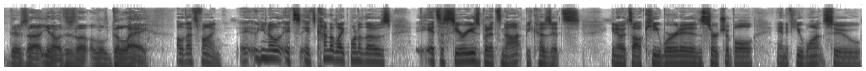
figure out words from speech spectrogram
there's a you know there's a, a little delay. Oh, that's fine. Uh, You know, it's it's kind of like one of those. It's a series, but it's not because it's you know it's all keyworded and searchable. And if you want to,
